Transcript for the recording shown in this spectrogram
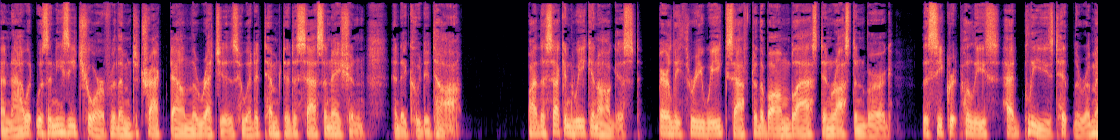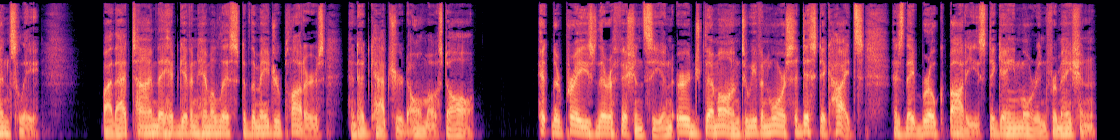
And now it was an easy chore for them to track down the wretches who had attempted assassination and a coup d'etat. By the second week in August, barely three weeks after the bomb blast in Rastenburg, the secret police had pleased Hitler immensely. By that time, they had given him a list of the major plotters and had captured almost all. Hitler praised their efficiency and urged them on to even more sadistic heights as they broke bodies to gain more information.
